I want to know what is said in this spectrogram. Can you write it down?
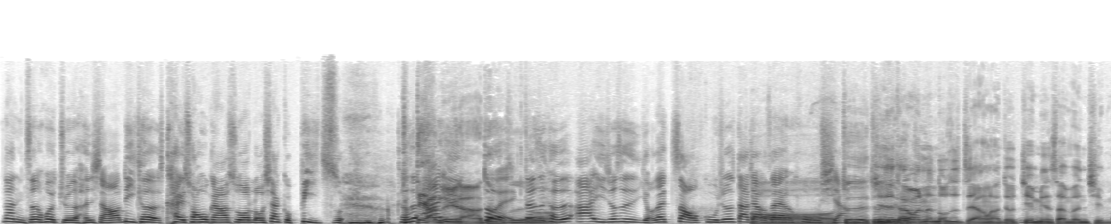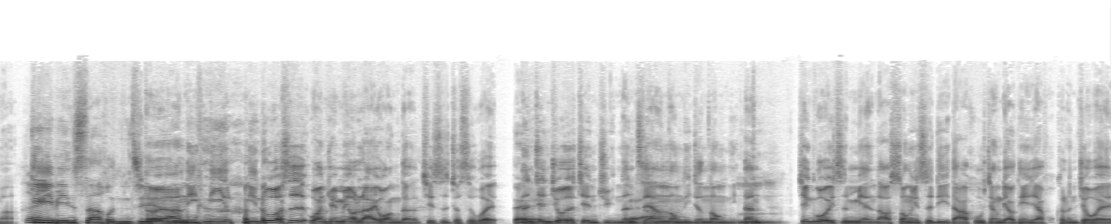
那你真的会觉得很想要立刻开窗户跟他说，楼下给我闭嘴。可是阿姨对，但是可是阿姨就是有在照顾，就是大家有在互相。对对，其实台湾人都是这样了，就见面三分情嘛，地面三分情。对啊，你你你如果是完全没有来往的，其实就是会能检举就检举，能怎样弄你就弄你，但。见过一次面，然后送一次礼，大家互相聊天一下，可能就会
